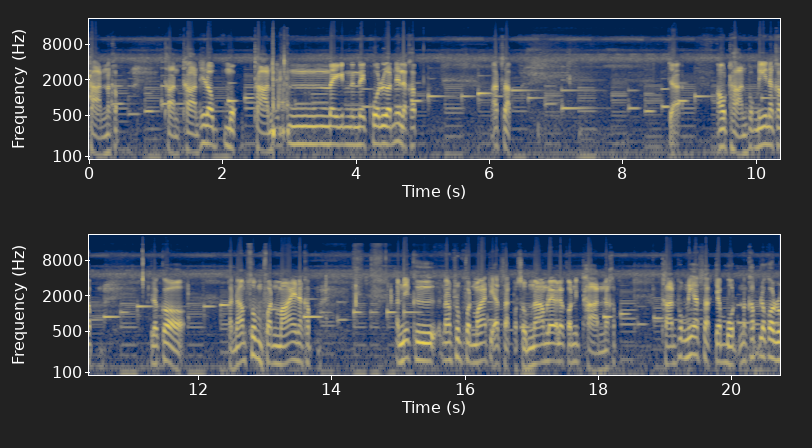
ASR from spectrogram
ถ่านนะครับถ่านถ่านที่เราหมกถ่านในในในในครัวเรือนนี่แหละครับ อัดสักจะเอาถ่านพวกนี้นะครับ แล้วก็กับน้ำส้มฟันไม้นะครับ อันนี้คือน้ำส้มฟันไม้ที่อัดสักผสมน้ำแล้วแล้วก็นี่ฐานนะครับฐานพวกนี้อัดสักจะบดนะครับ แล้วก็โร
